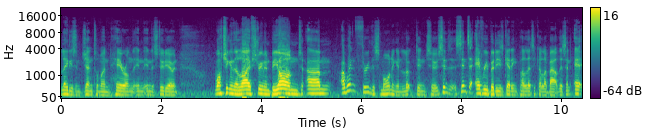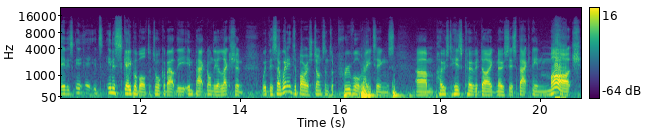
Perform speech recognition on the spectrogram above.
ladies and gentlemen, here on the, in, in the studio. And watching in the live stream and beyond, um, I went through this morning and looked into since since everybody's getting political about this, and it's it's inescapable to talk about the impact on the election with this. I went into Boris Johnson's approval ratings um, post his COVID diagnosis back in March.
